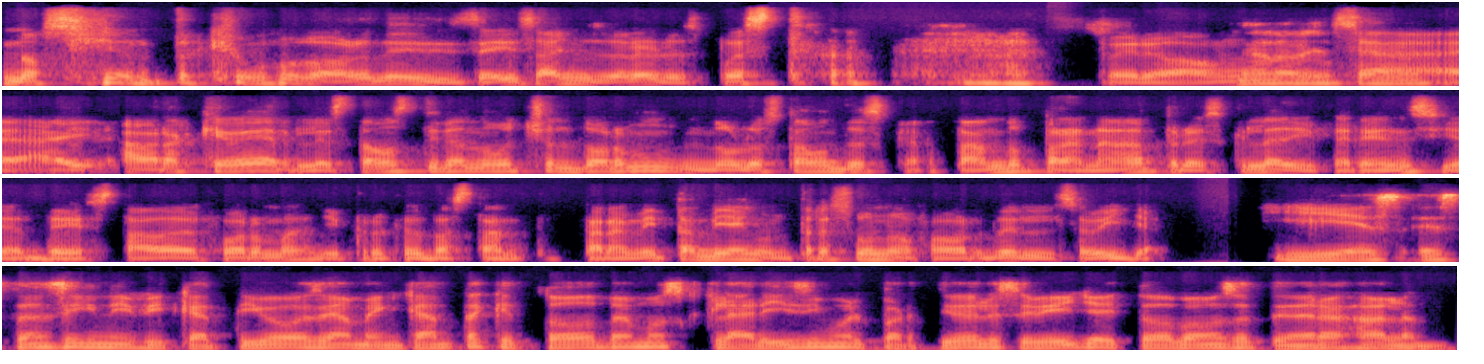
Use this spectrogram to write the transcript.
no siento que un jugador de 16 años sea la respuesta, pero vamos, o sea, hay- habrá que ver, le estamos tirando mucho el Dortmund, no lo estamos descartando para nada, pero es que la diferencia de estado de forma yo creo que es bastante. Para mí también un 3-1 a favor del Sevilla. Y es, es tan significativo, o sea, me encanta que todos vemos clarísimo el partido del Sevilla y todos vamos a tener a Haaland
